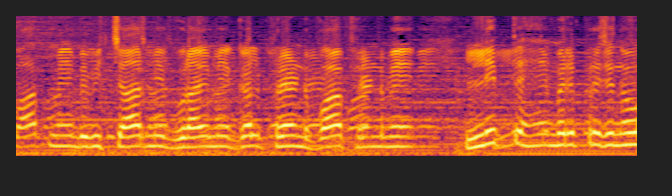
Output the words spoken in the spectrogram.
पाप में, व्यभिचार में, बुराई में गर्लफ्रेंड बॉयफ्रेंड में लिप्त हैं। मेरे प्रिजनों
